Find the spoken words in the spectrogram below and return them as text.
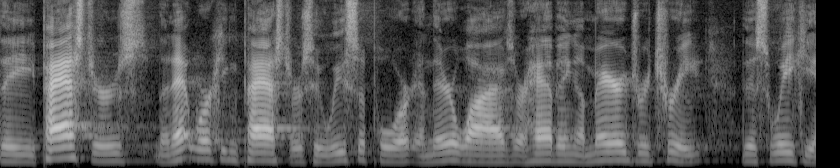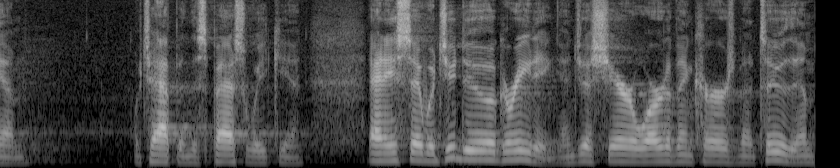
the pastors, the networking pastors who we support and their wives are having a marriage retreat this weekend, which happened this past weekend. And he said, Would you do a greeting and just share a word of encouragement to them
